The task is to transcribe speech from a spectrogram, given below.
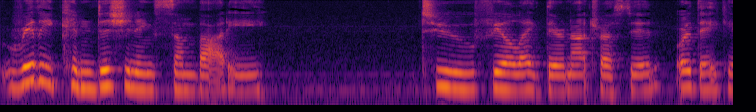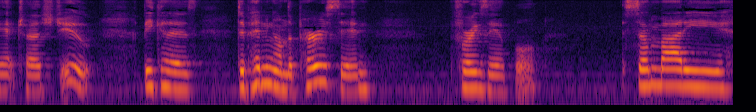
really conditioning somebody to feel like they're not trusted or they can't trust you. Because depending on the person, for example, somebody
